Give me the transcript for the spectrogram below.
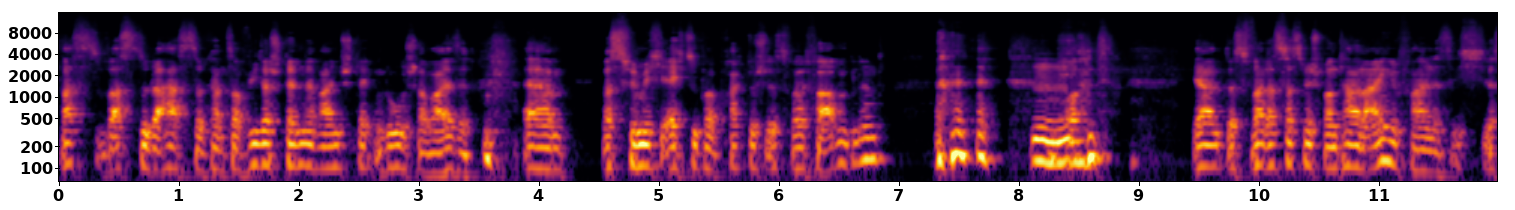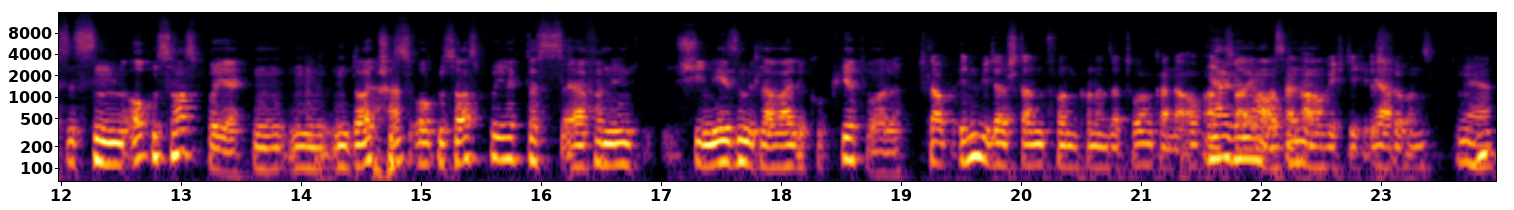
was, was du da hast. Du kannst auch Widerstände reinstecken, logischerweise. ähm, was für mich echt super praktisch ist, weil farbenblind. mhm. Und Ja, das war das, was mir spontan eingefallen ist. Ich, das ist ein Open Source Projekt, ein, ein deutsches Aha. Open Source Projekt, das äh, von den Chinesen mittlerweile kopiert wurde. Ich glaube, Innenwiderstand von Kondensatoren kann da auch anzeigen, ja, genau, was halt genau. auch wichtig ist ja. für uns. Mhm. Ja.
